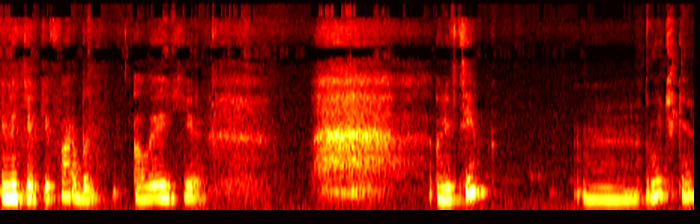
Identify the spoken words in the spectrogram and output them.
І не тільки фарби, але й олівці, ручки.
